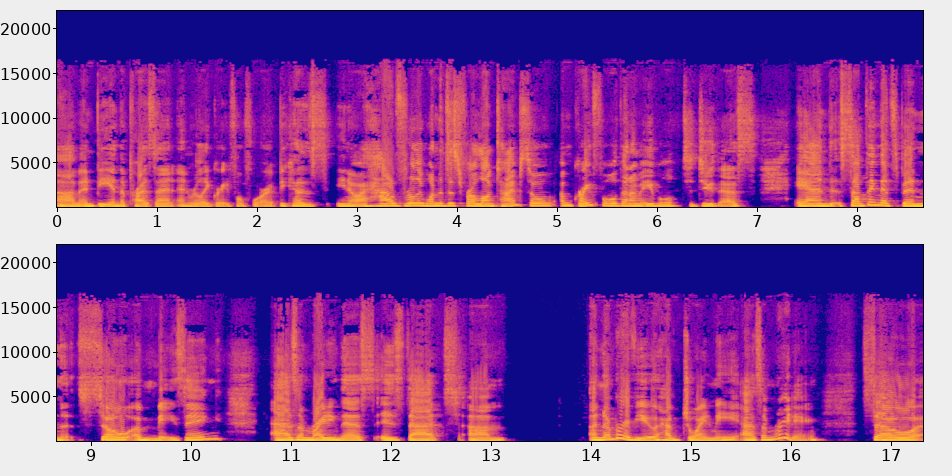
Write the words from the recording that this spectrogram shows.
um, and be in the present and really grateful for it because, you know, I have really wanted this for a long time. So I'm grateful that I'm able to do this. And something that's been so amazing as I'm writing this is that um, a number of you have joined me as I'm writing. So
